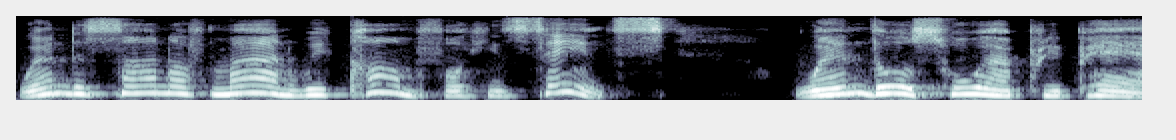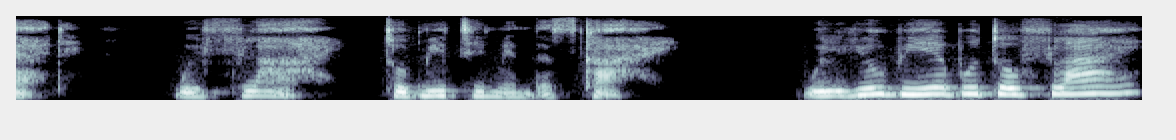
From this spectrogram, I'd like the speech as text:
when the Son of Man will come for his saints, when those who are prepared will fly to meet him in the sky. Will you be able to fly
